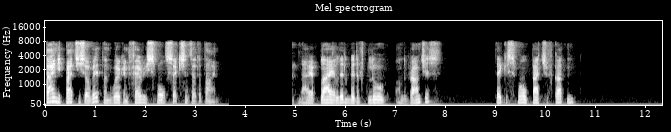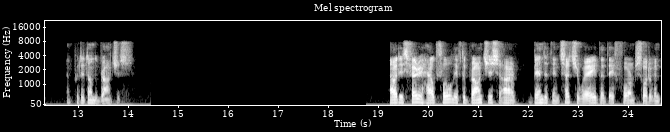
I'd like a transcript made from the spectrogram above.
tiny patches of it and work in very small sections at a time. I apply a little bit of glue on the branches Take a small patch of cotton and put it on the branches. Now it is very helpful if the branches are bended in such a way that they form sort of an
